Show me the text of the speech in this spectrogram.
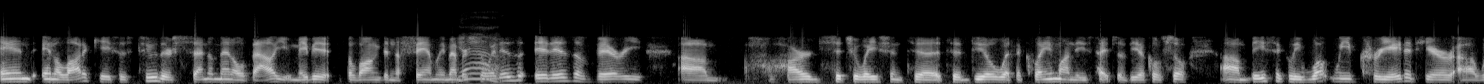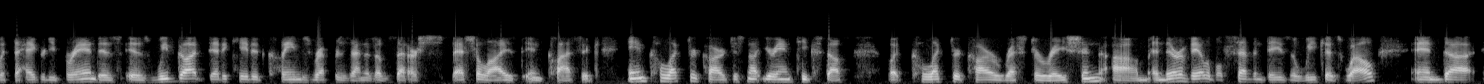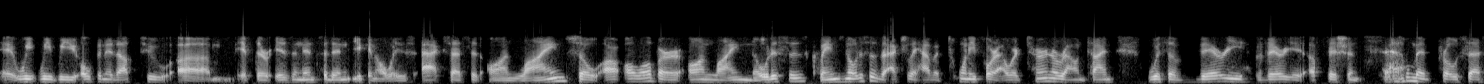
and in a lot of cases too, there's sentimental value. Maybe it belonged in the family member, so it is it is a very um, hard situation to to deal with a claim on these types of vehicles. So um, basically, what we've created here uh, with the Hagerty brand is is we've got dedicated claims representatives that are specialized in classic and collector car, just not your antique stuff, but collector car restoration, um, and they're available seven days a week as well. And uh, we, we we open it up to um, if there is an incident, you can always access it online. So our, all of our online notices, claims notices, actually have a 24-hour turnaround time with a very very efficient settlement process.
